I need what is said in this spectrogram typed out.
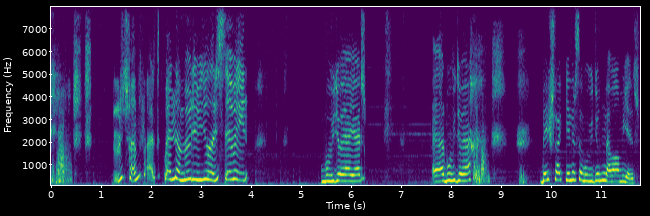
Lütfen artık benden böyle videolar istemeyin. Bu videoya eğer eğer bu videoya 5 like gelirse bu videonun devamı gelir.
